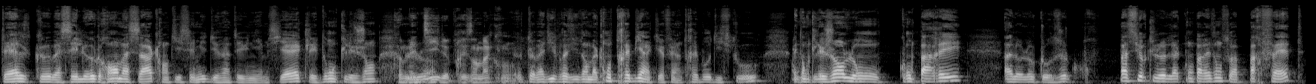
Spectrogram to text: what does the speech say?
telle que bah, c'est le grand massacre antisémite du 21e siècle, et donc les gens... Comme l'a dit le président Macron. Comme a dit le président Macron, très bien, qui a fait un très beau discours. Et donc les gens l'ont comparé à l'Holocauste. Je pas sûr que la comparaison soit parfaite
